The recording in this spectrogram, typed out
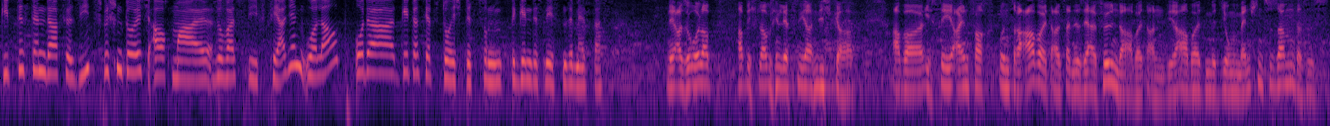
Gibt es denn da für Sie zwischendurch auch mal sowas wie Ferienurlaub oder geht das jetzt durch bis zum Beginn des nächsten Semesters? Nee, also Urlaub habe ich, glaube ich, in den letzten Jahren nicht gehabt. Aber ich sehe einfach unsere Arbeit als eine sehr erfüllende Arbeit an. Wir arbeiten mit jungen Menschen zusammen. Das ist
